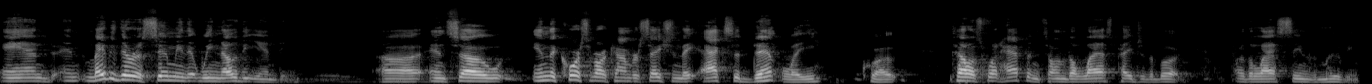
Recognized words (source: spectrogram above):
And, and maybe they're assuming that we know the ending. Uh, and so, in the course of our conversation, they accidentally, quote, tell us what happens on the last page of the book or the last scene of the movie.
